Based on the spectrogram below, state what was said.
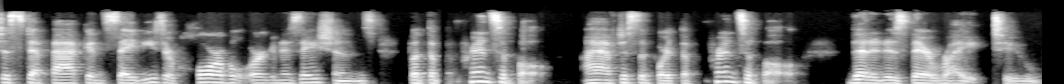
To step back and say, these are horrible organizations, but the principle, I have to support the principle that it is their right to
